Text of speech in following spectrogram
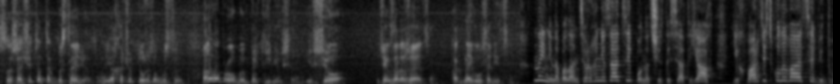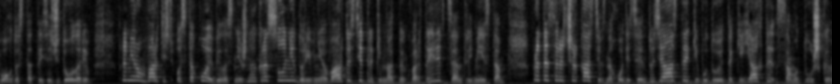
слушай, а что он так быстро идет? Ну, я хочу тоже так быстро. А ну попробуем, прикинемся. И все. И человек заражается, как на иглу садится. Нині на балансі організації понад 60 яхт. Їх вартість коливається від 2 до 100 тисяч доларів. Приміром, вартість ось такої білосніжної красуні дорівнює вартості трикімнатної квартири в центрі міста. Проте серед черкасців знаходяться ентузіасти, які будують такі яхти самотужки.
